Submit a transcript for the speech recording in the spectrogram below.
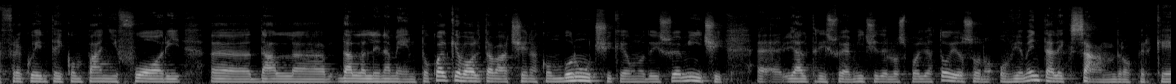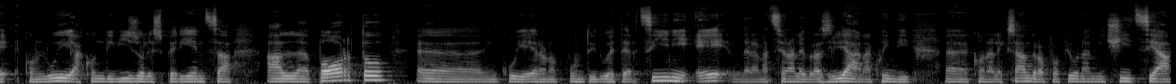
frequenta i compagni fuori dal, dall'allenamento, qualche volta va a cena con Bonucci che è uno dei suoi amici, gli altri suoi amici dello spogliatoio sono ovviamente Alexandro perché con lui ha condiviso l'esperienza al Porto eh, in cui erano appunto i due terzini e nella nazionale brasiliana, quindi eh, con Alessandro ha proprio un'amicizia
